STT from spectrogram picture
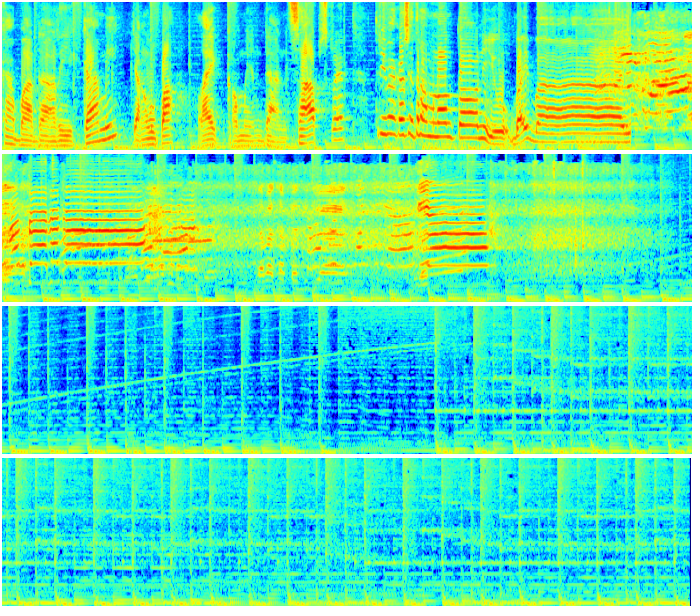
kabar dari kami. Jangan lupa like, comment, dan subscribe. Terima kasih telah menonton. Yuk, bye-bye.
